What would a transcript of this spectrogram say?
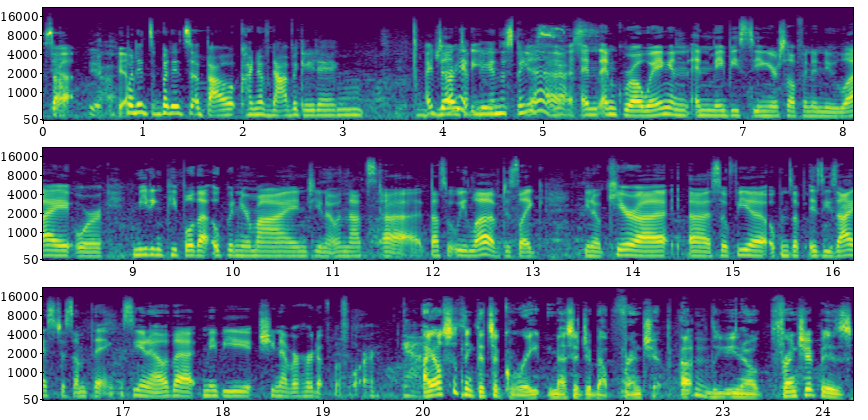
So, Yeah. Yeah. Yeah. but it's but it's about kind of navigating your identity in the space. Yeah, Yes. and, and growing and, and maybe seeing yourself in a new light or meeting people that open your mind, you know, and that's uh, that's what we loved is like, you know, Kira, uh, Sophia opens up Izzy's eyes to some things, you know, that maybe she never heard of before. Yeah. I also think that's a great message about friendship. Uh, You know, friendship is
